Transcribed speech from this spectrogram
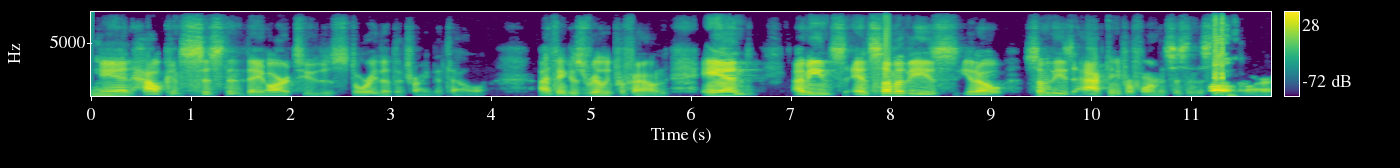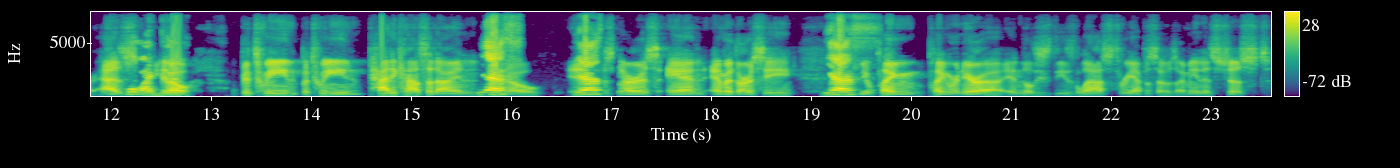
Mhm. and how consistent they are to the story that they're trying to tell i think is really profound and i mean and some of these you know some of these acting performances in this Oh. are as Oh you know between between Paddy Considine Yes. you know in Yes. Viserys and Emma D'Arcy yes. you know playing playing Rhaenyra in these these last three episodes i mean it's just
